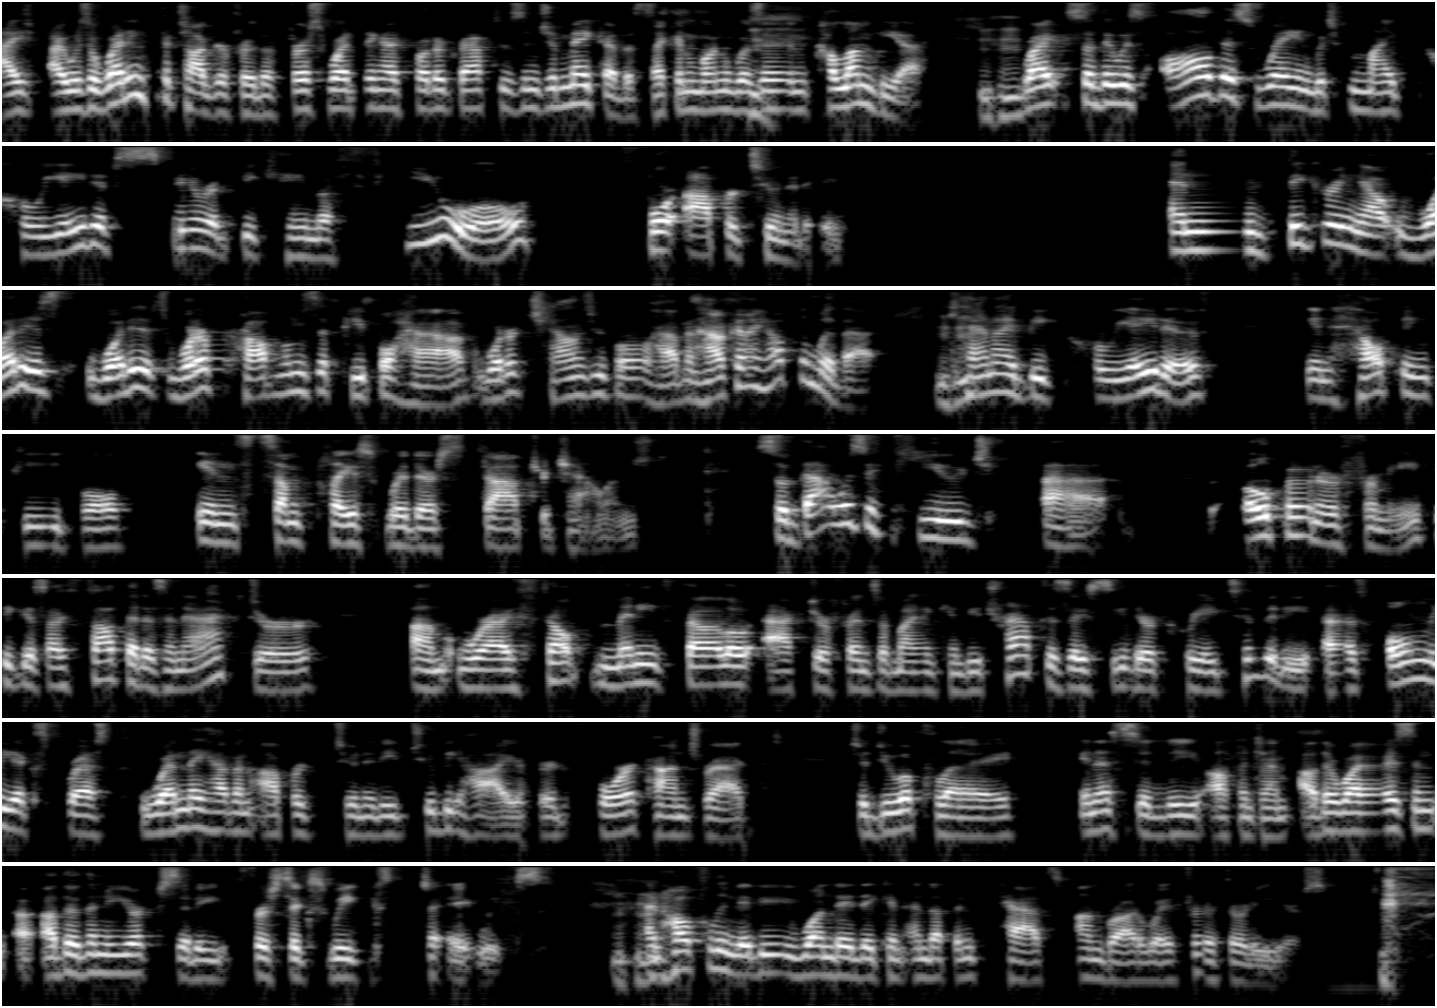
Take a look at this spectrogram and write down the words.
I, I was a wedding photographer. The first wedding I photographed was in Jamaica. The second one was in Colombia, mm-hmm. right? So there was all this way in which my creative spirit became a fuel for opportunity and figuring out what is what is what are problems that people have what are challenges people have and how can i help them with that mm-hmm. can i be creative in helping people in some place where they're stopped or challenged so that was a huge uh, opener for me because I thought that as an actor, um, where I felt many fellow actor friends of mine can be trapped as they see their creativity as only expressed when they have an opportunity to be hired for a contract to do a play in a city, oftentimes otherwise in, other than New York City, for six weeks to eight weeks. Mm-hmm. And hopefully, maybe one day they can end up in Cats on Broadway for 30 years,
